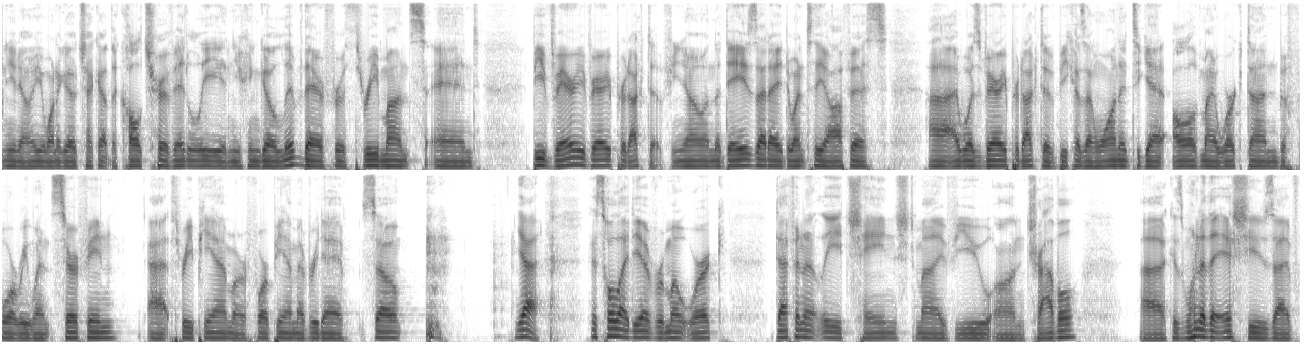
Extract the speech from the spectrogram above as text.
you know, you want to go check out the culture of Italy and you can go live there for three months and be very, very productive. You know, on the days that I went to the office, uh, I was very productive because I wanted to get all of my work done before we went surfing at 3 p.m. or 4 p.m. every day. So, yeah, this whole idea of remote work definitely changed my view on travel. Because uh, one of the issues I've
